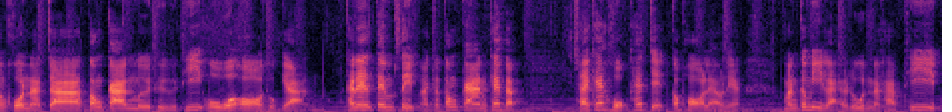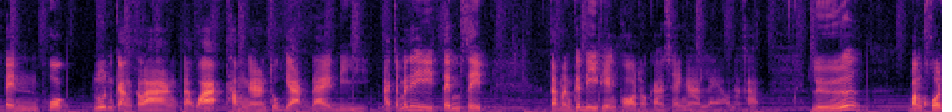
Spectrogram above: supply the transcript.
างคนอาจจะต้องการมือถือที่ overall ทุกอย่าง คะแนนเต็ม 10 อาจจะต้องการแค่แบบใช้แค่ 6 แค่ 7 ก็พอแล้วเนี่ย มันก็มีหลายรุ่นนะครับ ที่เป็นพวกรุ่นกลางๆ แต่ว่าทำงานทุกอย่างได้ดี อาจจะไม่ได้ดีเต็ม 10 แต่มันก็ดีเพียงพอต่อการใช้งานแล้วนะครับ หรือบางคน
